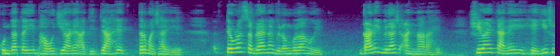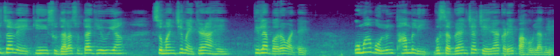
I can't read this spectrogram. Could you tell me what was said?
कुंदाताई भाऊजी आणि आदित्य आहेत तर मजा येईल. तेवढा सगळ्यांना विरंगुळा होईल. गाडी विराज आणणार आहे. शिवाय त्याने हेही सुचवले की सुधालासुद्धा घेऊया. सुमनची मैत्रीण आहे. तिला बरं वाटेल. उमा बोलून थांबली व सगळ्यांच्या चेहऱ्याकडे पाहू लागली.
